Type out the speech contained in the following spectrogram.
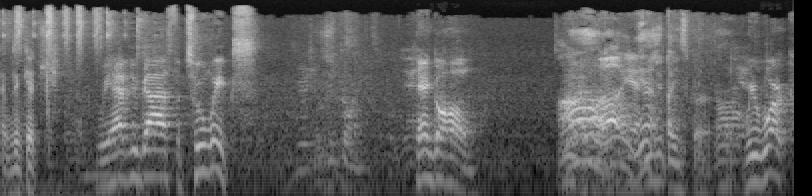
딱 느꼈죠 We have you guys for two weeks. Can't go home. 아, 예. 2주 있을 거예요. We work,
